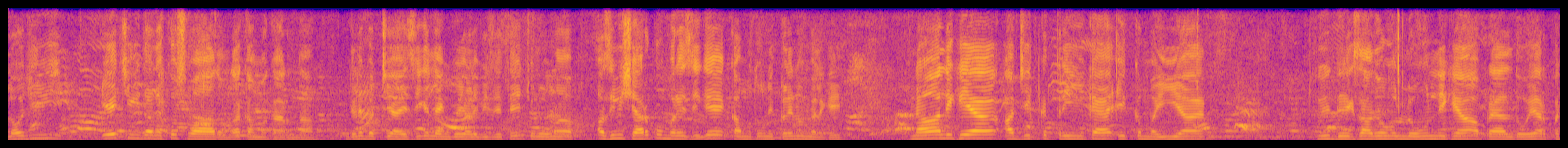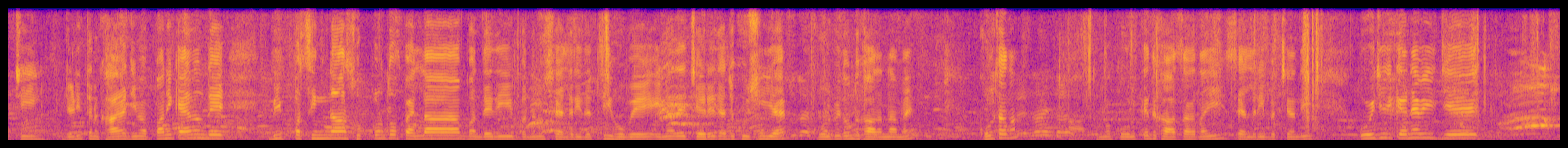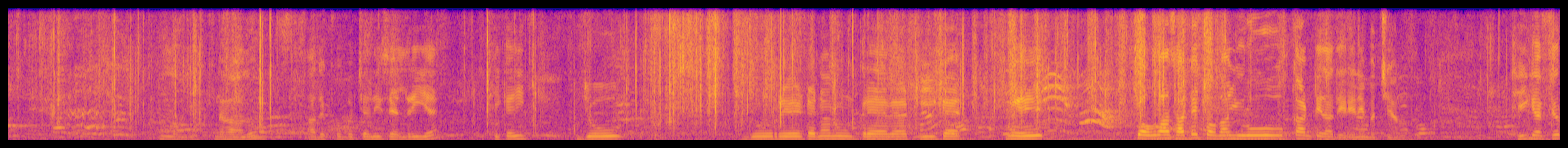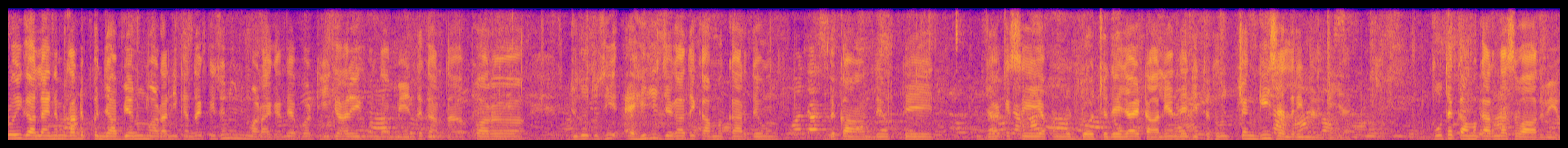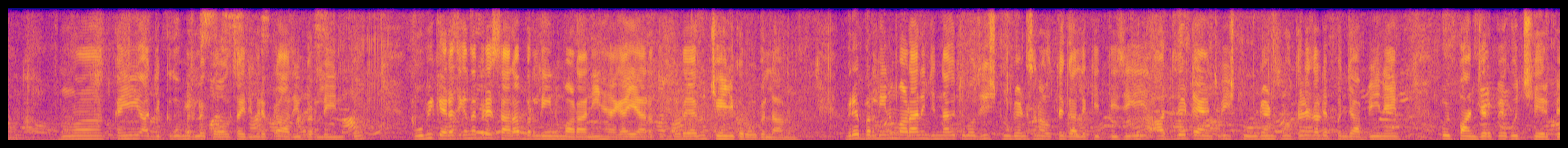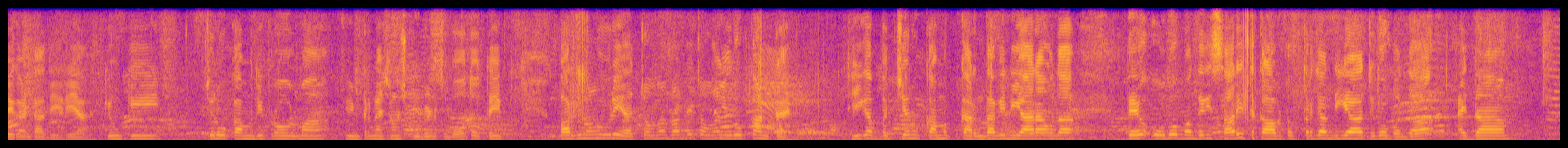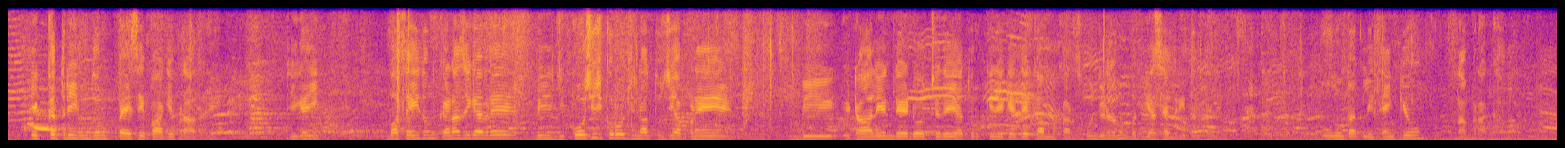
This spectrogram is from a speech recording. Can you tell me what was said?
ਲਓ ਜੀ, ਇਹ ਚੀਜ਼ ਦਾ ਦੇਖੋ ਸਵਾਦ ਆਉਂਦਾ ਕੰਮ ਕਰਨ ਦਾ। ਜਿਹੜੇ ਬੱਚੇ ਆਏ ਸੀਗੇ ਲੈਂਗੁਏਜ ਵਾਲੇ ਵੀਜ਼ੇ ਤੇ, ਚਲੋ ਹੁਣ ਅਸੀਂ ਵੀ ਸ਼ਹਿਰ ਘੁੰਮ ਰਹੇ ਸੀਗੇ, ਕੰਮ ਤੋਂ ਨਿਕਲੇ ਨੂੰ ਮਿਲ ਗਏ। ਨਾਂ ਲਿਖਿਆ ਅੱਜ ਇੱਕ ਤਰੀਕ ਹੈ 1 ਮਈ ਹੈ। ਤੁਸੀਂ ਦੇਖ ਸਕਦੇ ਹੋ ਲੋਨ ਲਿਖਿਆ ਅਪ੍ਰੈਲ 2025 ਜਿਹੜੀ ਤਨਖਾਹ ਹੈ, ਜਿਵੇਂ ਆਪਾਂ ਨਹੀਂ ਕਹਿੰਦੇ ਦਿੰਦੇ ਵੀ ਪਸੀਨਾ ਸੁੱਕਣ ਤੋਂ ਪਹਿਲਾਂ ਬੰਦੇ ਦੀ, ਬੰਦੇ ਨੂੰ ਸੈਲਰੀ ਦਿੱਤੀ ਹੋਵੇ, ਇਹਨਾਂ ਦੇ ਚਿਹਰੇ ਤੇ ਅੱਜ ਖੁਸ਼ੀ ਹੈ। ਖੋਲ ਕੇ ਤੁਹਾਨੂੰ ਦਿਖਾ ਦਿੰਦਾ ਮੈਂ। ਖੋਲ ਸਕਦਾ? ਹਾਂ ਤੁਹਾਨੂੰ ਖੋਲ ਕੇ ਦਿਖਾ ਸਕਦਾ ਜੀ ਸੈਲਰੀ ਬੱਚਿਆਂ ਦੀ। ਉਹੀ ਚੀਜ਼ ਕਹਿੰਦੇ ਆ ਵੀ ਜੇ ਲਓ ਜੀ, ਦਿਖਾ ਦਿਓ। ਆ ਦੇਖੋ ਬੱਚਿਆਂ ਦੀ ਸੈਲਰੀ ਹੈ, ਠੀਕ ਹੈ ਜੀ। ਜੋ ਜੋ ਰੇਟ ਇਹਨਾਂ ਨੂੰ ਕਰਾਇਆ ਹੋਇਆ ਠੀਕ ਹੈ। ਇਹ 14 14.5 ਯੂਰੋ ਘੰਟੇ ਦਾ ਦੇ ਰਹੇ ਨੇ ਬੱਚਿਆਂ ਨੂੰ। ਠੀਕ ਹੈ, ਫਿਰ ਉਹੀ ਗੱਲ ਹੈ, ਇਹਨਾਂ ਮੈਂ ਸਾਡੇ ਪੰਜਾਬੀਆਂ ਨੂੰ ਮਾੜਾ ਨਹੀਂ ਕਹਿੰਦਾ, ਕਿਸੇ ਨੂੰ ਨਹੀਂ ਮਾੜਾ ਕਹਿੰਦੇ, ਆਪਾਂ ਠੀਕ ਹੈ, ਹਰੇਕ ਬੰਦਾ ਮਿਹਨਤ ਕਰਦਾ, ਪਰ ਜਦੋਂ ਤੁਸੀਂ ਇਹੋ ਜੀ ਜਗ੍ਹਾ ਤੇ ਕੰਮ ਕਰਦੇ ਹੋ, ਦੁਕਾਨ ਦੇ ਉੱਤੇ ਜਾਂ ਕਿਸੇ ਆਪਣੇ ਡੋਚ ਦੇ ਜਾਂ ਇਟਾਲੀਅਨ ਦੇ ਜਿੱਥੇ ਤੁਹਾਨੂੰ ਚੰਗੀ ਸੈਲਰੀ ਮਿਲਦੀ ਹੈ, ਉੱਥੇ ਕੰਮ ਕਰਨ ਦਾ ਸਵਾਦ ਵੀ ਆਉਂਦਾ। ਹੁਣ ਕਈ ਅੱਜ ਇੱਕ ਦੋ ਮੇਰੇ ਲਈ ਕਾਲਸ ਆਈ ਸੀ, ਮੇਰੇ ਭਰਾ ਦੀ ਬਰਲੀਨ ਤੋਂ। ਉਹ ਵੀ ਕਹਿ ਰਿਹਾ ਸੀ, ਕਹਿੰਦਾ ਵੀਰੇ ਸਾਰਾ ਬਰਲੀਨ ਮਾੜਾ ਨਹੀਂ ਹੈਗਾ ਯਾਰ, ਤੁਸੀਂ ਥੋੜਾ ਜਿਹਾ ਇਹਨੂੰ ਚੇਂਜ ਕਰੋ ਗੱਲਾਂ ਨੂੰ। ਵੀਰੇ ਬਰਲੀਨ ਮਾੜਾ ਨਹੀਂ, ਜਿੰਨਾ ਕਿ ਚਲੋ ਅਸੀਂ ਸਟੂਡੈਂਟਸ ਨਾਲ ਉੱਥੇ ਗੱਲ ਕੀਤੀ ਸੀਗੀ, ਅੱਜ ਦੇ ਟਾਈਮ 'ਚ ਵੀ ਸਟੂਡੈਂਟਸ ਨੂੰ ਜਿਹੜੇ ਸਾਡੇ ਪੰਜਾਬੀ ਨੇ ਕੋਈ 5 ਰੁਪਏ, ਕੋਈ 6 ਰੁਪਏ ਘੰਟਾ ਦੇ ਰਿਹਾ, ਕਿਉਂਕਿ ਚਲੋ ਕੰਮ ਦੀ ਪ੍ਰੋਬਲਮ ਆ ਇੰਟਰਨੈਸ਼ਨਲ ਸਟੂਡੈਂਟਸ ਬਹੁਤ ਉੱਥੇ, ਪਰ ਜਿਨ੍ਹਾਂ ਨੂੰ ਉਰੇ ਆ 14 14.5 ਯੂਰੋ ਘੰਟਾ ਹੈ, ਠੀਕ ਆ, ਬੱਚੇ ਨੂੰ ਕੰਮ ਕਰਨ ਦਾ ਵੀ ਨਜ਼ਾਰਾ ਆਉਂਦਾ, ਤੇ ਉਦੋਂ ਬੰਦੇ ਦੀ ਸਾਰੀ ਥਕਾਵਟ ਉਤਰ ਜਾਂਦੀ ਆ, ਜਦੋਂ ਬੰਦਾ ਐਦਾਂ ਇੱਕ ਤਰੀਕ ਨੂੰ ਤੁਹਾਨੂੰ ਪੈਸੇ ਪਾ ਕੇ ਫੜਾ ਦੇਵੇ, ਠੀਕ ਹੈ ਜੀ। ਬਸ ਇਹੀ ਤੁਹਾਨੂੰ ਕਹਿਣਾ ਸੀਗਾ ਵੀਰੇ ਵੀ ਜੀ ਕੋਸ਼ਿਸ਼ ਕਰੋ ਜਿੰਨਾ ਤੁਸੀਂ ਆਪਣੇ ਵੀ ਇਟਾਲੀਅਨ ਦੇ ਡੋਚ ਦੇ ਜਾਂ ਤੁਰਕੀ ਦੇ ਕਿਸੇ ਦੇ ਕੰਮ ਕਰ ਸਕੋ, ਜਿਹੜੇ ਤੁਹਾਨੂੰ ਵਧੀਆ ਸੈਲਰੀ ਦਿੰਦੇ ਨੇ। ਉਦੋਂ ਤੱਕ ਲਈ ਥੈਂਕ ਯੂ ਰੱਬ ਰਾਖਾ।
